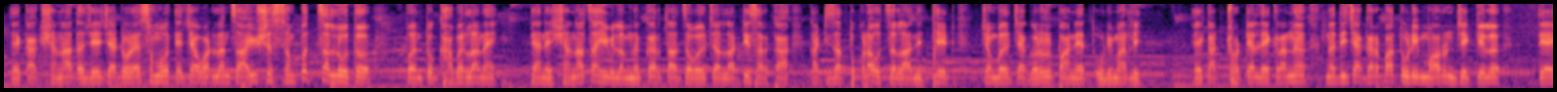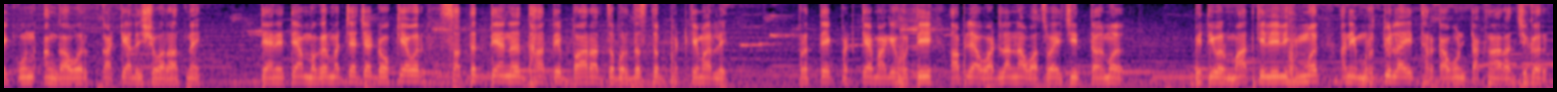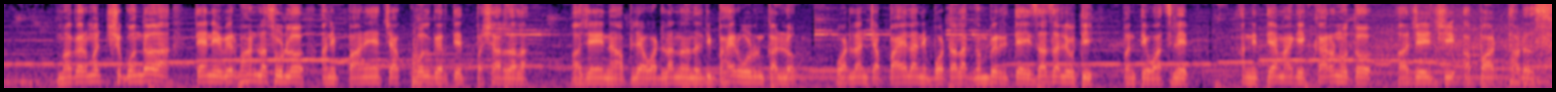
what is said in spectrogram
एका क्षणात अजयच्या डोळ्यासमोर त्याच्या वडिलांचं आयुष्य संपत चाललं होतं पण तो घाबरला नाही. त्याने क्षणाचाही विलंब न करता जवळच्या लाठीसारखा काठीचा तुकडा उचलला आणि थेट चंबलच्या गळूळ पाण्यात उडी मारली. एका छोट्या लेकरानं नदीच्या गर्भात उडी मारून जे केलं ते ऐकून अंगावर काठी आल्याशिवाय राहत नाही. त्याने त्या मगरमच्छाच्या डोक्यावर सातत्यानं दहा ते बारा जबरदस्त फटके मारले. प्रत्येक फटक्यामागे होती आपल्या वडिलांना वाचवायची तळमळ. भीतीवर मात केलेली हिंमत आणि मृत्यूलाही थरकावून टाकणारा जिगर. मगरमच्छ गोंधळला त्याने वीरभांडला सोडलं आणि पाण्याच्या खोल गर्तेत पसार झाला. अजयनं आपल्या वडिलांना नदी बाहेर ओढून काढलं. वडिलांच्या पायाला आणि बोटाला गंभीररित्या इजा झाली होती पण ते वाचलेत. आणि त्यामागे कारण होतं अजयची अपाट धाडस.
